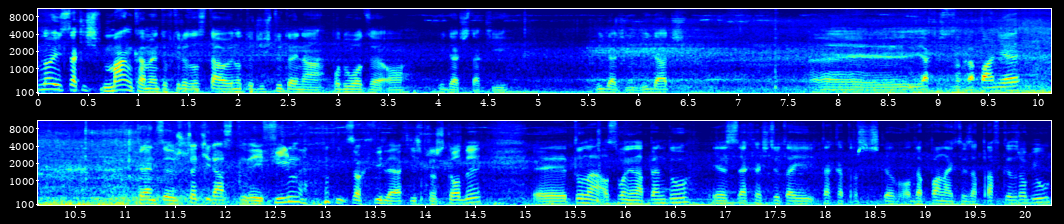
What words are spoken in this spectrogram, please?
No i z jakichś mankamentów, które zostały, no to gdzieś tutaj na podłodze, o, widać taki, widać, nie widać, eee, jakieś zadrapanie. Kręcę już trzeci raz tutaj film co chwilę jakieś przeszkody. Eee, tu na osłonie napędu jest jakaś tutaj taka troszeczkę odrapana, jak ktoś zaprawkę zrobił.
